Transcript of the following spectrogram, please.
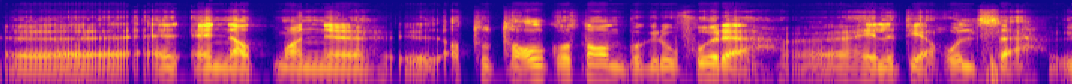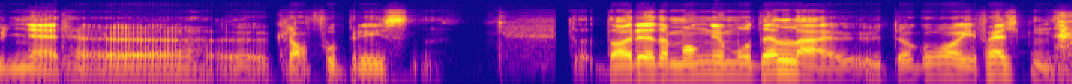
eh, enn at, man, eh, at totalkostnaden på grovfòret eh, hele tida holder seg under eh, kraftfòrprisen. Der er det mange modeller ute og gå i felten.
